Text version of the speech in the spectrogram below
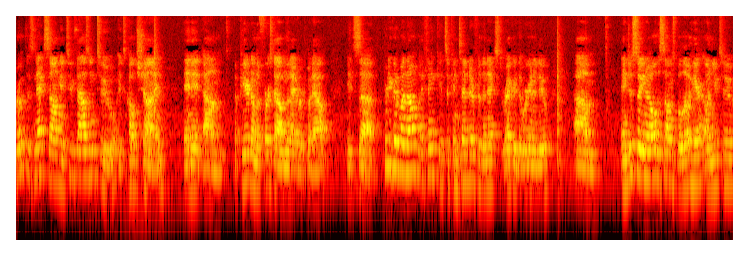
wrote this next song in 2002. It's called Shine, and it um, appeared on the first album that I ever put out. It's a pretty good one, though, I think. It's a contender for the next record that we're going to do. Um, and just so you know, all the songs below here on YouTube,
